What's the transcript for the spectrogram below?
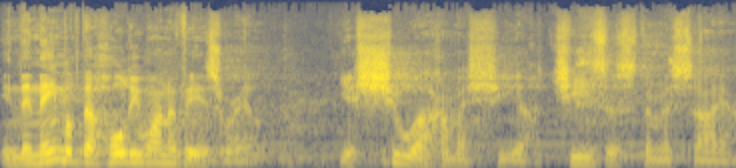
in the name of the Holy One of Israel, Yeshua HaMashiach, Jesus the Messiah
